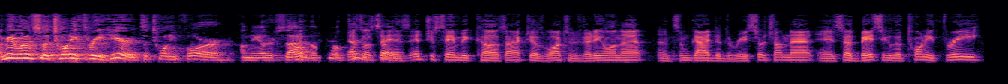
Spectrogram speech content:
I mean, when it's a 23 here, it's a 24 on the other side of the world. That's too. what I'm saying. It's interesting because I actually was watching a video on that, and some guy did the research on that, and it said basically the 23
